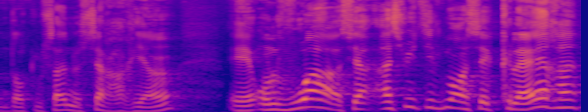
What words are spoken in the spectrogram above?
dans tout ça ne sert à rien. Et on le voit, c'est intuitivement assez clair,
